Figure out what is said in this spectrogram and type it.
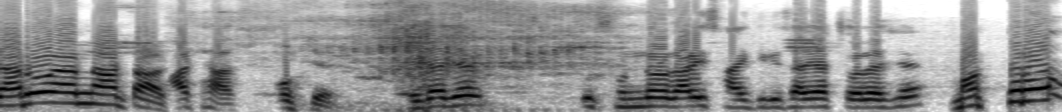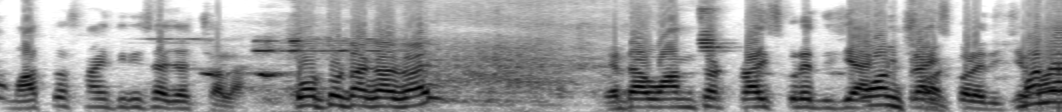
তেরো আর আঠাশ। আঠাশ। ওকে ঠিক আছে? খুব সুন্দর গাড়ি সাঁত্রিশ হাজার চলেছে। মাত্র? মাত্র সাঁত্রিশ হাজার চলা। কত টাকা ভাই এটা ওয়ান শট প্রাইস করে One একই প্রাইস করে দিচ্ছি মানে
